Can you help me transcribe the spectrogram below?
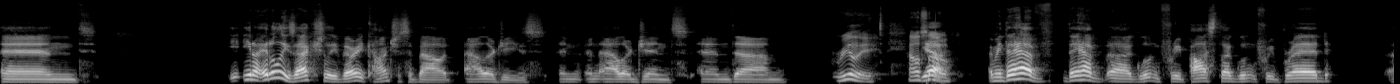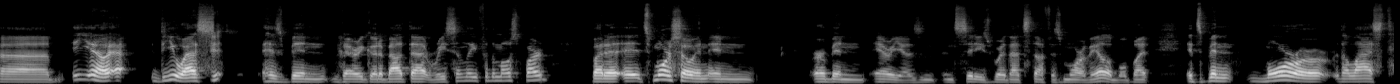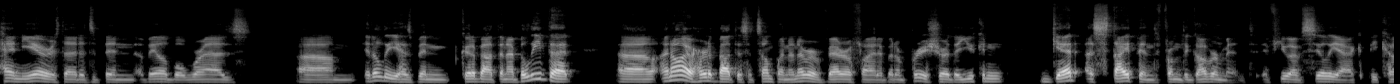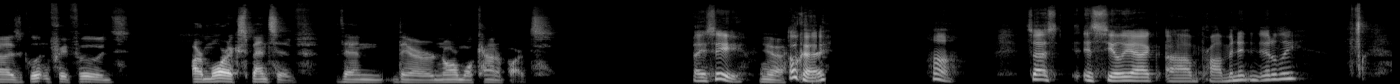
And you know, Italy is actually very conscious about allergies and, and allergens, and um, really, how yeah. so? I mean, they have they have uh, gluten free pasta, gluten free bread. Uh, you know, the U.S. Has been very good about that recently, for the most part, but it's more so in in urban areas and, and, cities where that stuff is more available. But it's been more the last 10 years that it's been available, whereas um, Italy has been good about that. And I believe that, uh, I know I heard about this at some point, I never verified it, but I'm pretty sure that you can get a stipend from the government if you have celiac because gluten free foods are more expensive than their normal counterparts. I see. Yeah. Okay. Huh. So is, celiac um, prominent in Italy?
